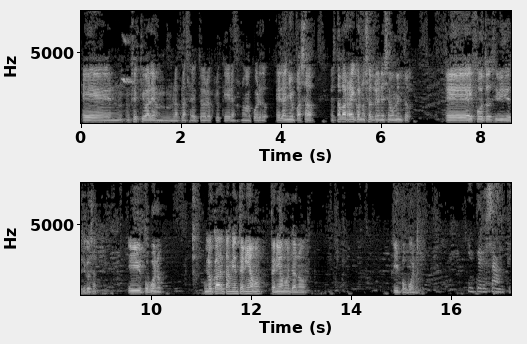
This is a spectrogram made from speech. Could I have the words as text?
En un festival en la Plaza de Toros, creo que era, no me acuerdo. El año pasado. Estaba Ray con nosotros en ese momento. Eh, hay fotos y vídeos y cosas. Y pues bueno, local también teníamos, teníamos, ya no. Y pues bueno, Interesante.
